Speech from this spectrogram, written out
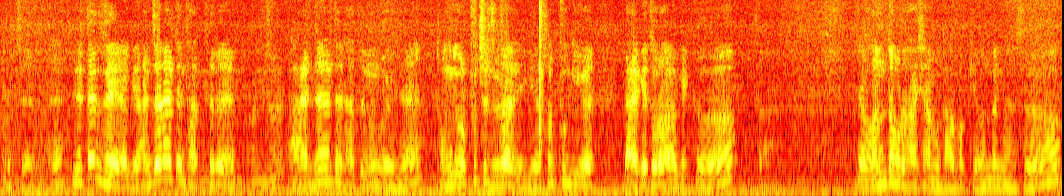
그렇죠 네? 이제 떼도 돼요 여기 안전할 땐 다 들어요 음, 안전할 때. 아, 안전할 때다 드는 거예요, 그냥. 동력을 붙여주라는 얘기예요. 선풍기가 날개 돌아가게끔. 자, 이제 언덕으로 다시 한번 가볼게요. 언덕 연습.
